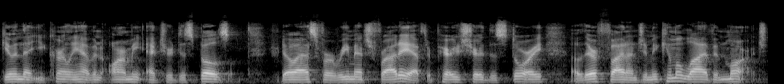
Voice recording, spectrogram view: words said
given that you currently have an army at your disposal. Trudeau asked for a rematch Friday after Perry shared the story of their fight on Jimmy Kimmel Live in March.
